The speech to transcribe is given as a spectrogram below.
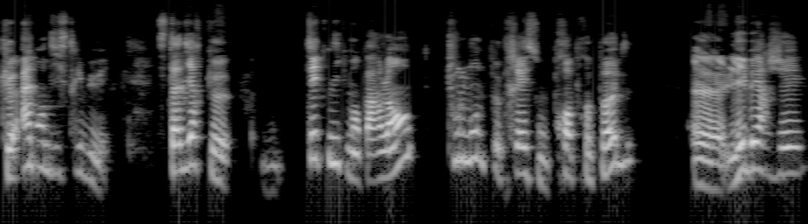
que distribués. C'est-à-dire que techniquement parlant, tout le monde peut créer son propre pod euh, l'héberger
